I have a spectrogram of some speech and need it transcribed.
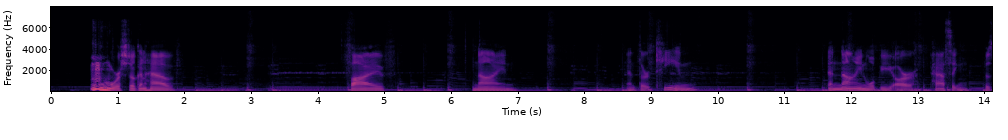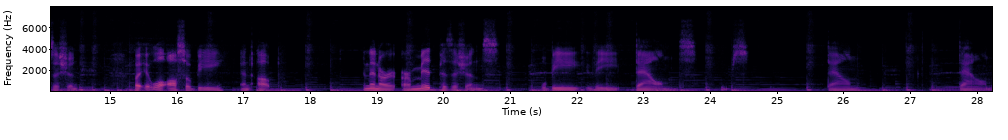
we're still going to have 5, 9, and 13. And 9 will be our passing position, but it will also be an up. And then our, our mid positions will be the downs. Oops. Down, down.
